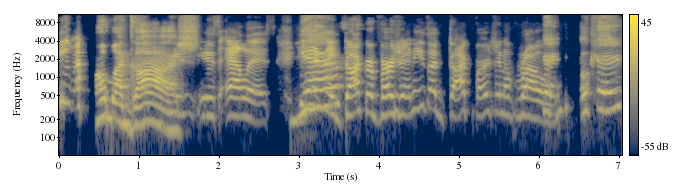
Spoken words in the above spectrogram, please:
oh my gosh. is ellis. He yes. is a darker version. He's a dark version of rome. Okay, okay.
